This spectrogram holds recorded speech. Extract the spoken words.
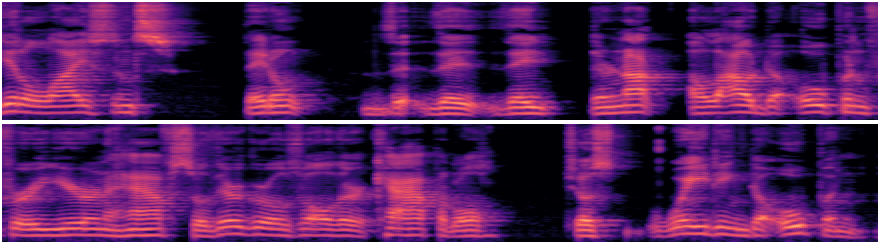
get a license. They don't, they, they, they're not allowed to open for a year and a half. So there goes all their capital just waiting to open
